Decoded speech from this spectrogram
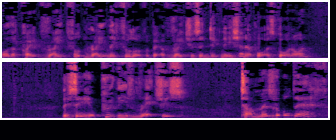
Oh, they're quite rightful, rightly full of a bit of righteous indignation at what is going on. They say he'll put these wretches to a miserable death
